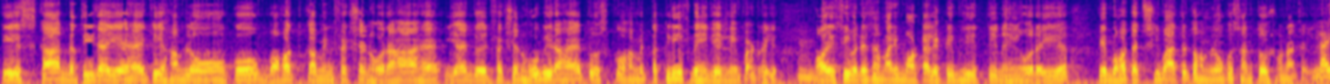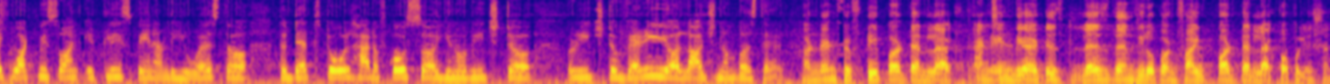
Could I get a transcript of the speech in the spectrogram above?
कि इसका नतीजा ये है कि हम लोगों को बहुत कम इन्फेक्शन हो रहा है या जो इन्फेक्शन हो भी रहा है तो उसको हमें तकलीफ़ नहीं झेलनी पड़ रही है। और इसी वजह से हमारी मोर्टेलिटी भी इतनी नहीं हो रही है। ये बहुत अच्छी बात है तो हम लोगों को संतोष होना चाहिए like what we the US, the the death toll had, of course, uh, you know, reached uh, reached very uh, large numbers there. 150 per 10 lakh Absolutely. and India it is less than 0.5 per 10 lakh population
